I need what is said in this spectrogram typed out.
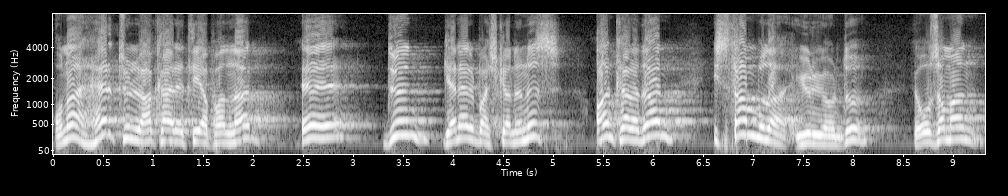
ona her türlü hakareti yapanlar e dün genel başkanınız Ankara'dan İstanbul'a yürüyordu. E o zaman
